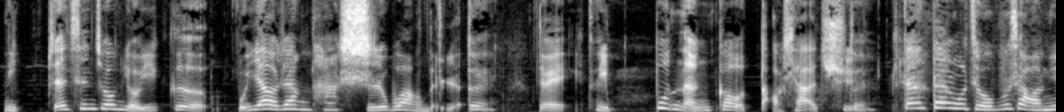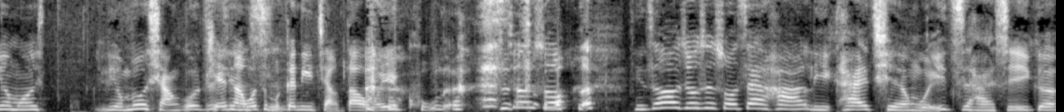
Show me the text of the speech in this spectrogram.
你人生中有一个不要让他失望的人。对，对你不能够倒下去。对，但但我就不晓得你有没有。有没有想过？天哪！我怎么跟你讲到我也哭了？就是说，你知道，就是说，在他离开前，我一直还是一个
